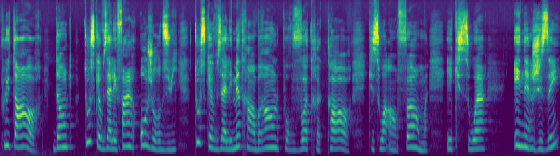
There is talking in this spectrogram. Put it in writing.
plus tard. Donc, tout ce que vous allez faire aujourd'hui, tout ce que vous allez mettre en branle pour votre corps, qu'il soit en forme et qu'il soit énergisé,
